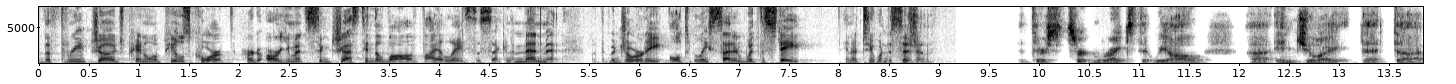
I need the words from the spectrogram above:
the three-judge panel appeals court heard arguments suggesting the law violates the Second Amendment, but the majority ultimately sided with the state in a 2-1 decision. There's certain rights that we all uh, enjoy that uh,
